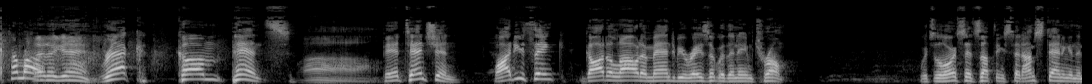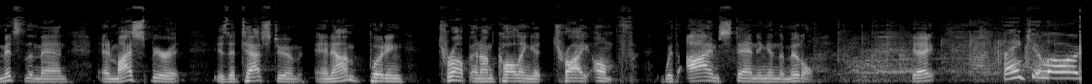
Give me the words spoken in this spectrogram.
Come on. Say it again. Rec, come, pence. Wow. Pay attention. Why do you think God allowed a man to be raised up with the name Trump? Which the Lord said something, He said, I'm standing in the midst of the man, and my spirit is attached to him, and I'm putting Trump, and I'm calling it triumph, with I'm standing in the middle. Okay? Thank you, Lord.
